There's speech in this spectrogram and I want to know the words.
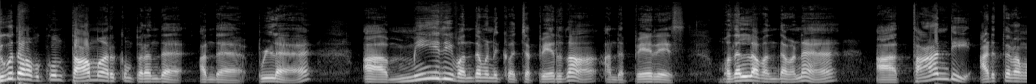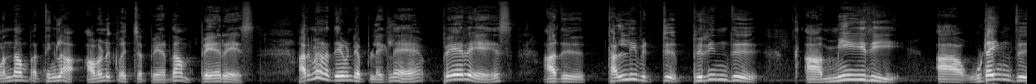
யூதாவுக்கும் தாமாருக்கும் பிறந்த அந்த பிள்ளை மீறி வந்தவனுக்கு வச்ச பேர் தான் அந்த பேரேஸ். முதல்ல வந்தவனை தாண்டி அடுத்தவன் வந்தான் பார்த்தீங்களா அவனுக்கு வச்ச பேர் தான் பேரேஸ். அருமையான தேவனுடைய பிள்ளைகளே பேரேஸ் அது தள்ளிவிட்டு பிரிந்து மீறி உடைந்து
